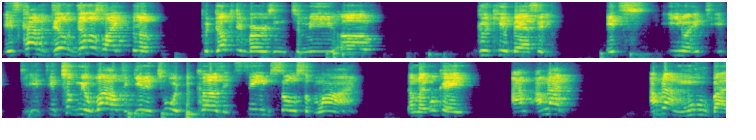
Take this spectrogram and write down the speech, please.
it's kind of Dilla. Dilla's like the production version to me of Good Kid, Bad City. It's you know, it it, it, it took me a while to get into it because it seemed so sublime. I'm like, okay, I'm, I'm not I'm not moved by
